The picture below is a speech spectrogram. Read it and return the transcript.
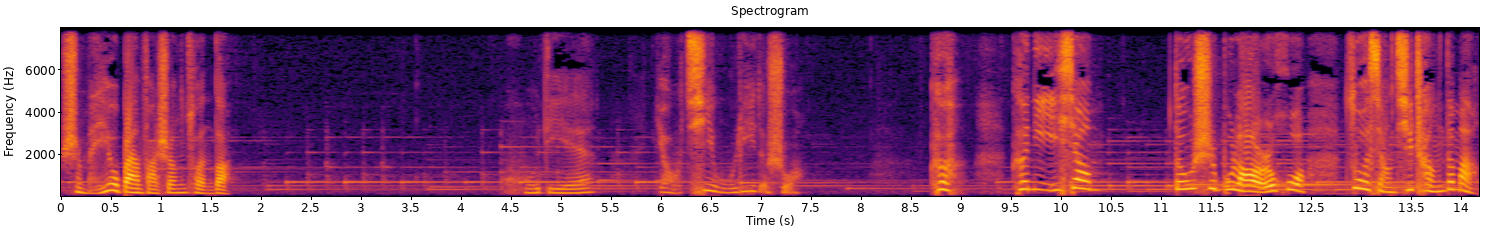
是没有办法生存的。蝴蝶有气无力地说：“可，可你一向都是不劳而获、坐享其成的嘛？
